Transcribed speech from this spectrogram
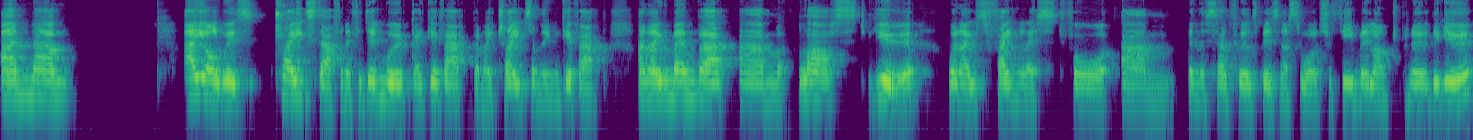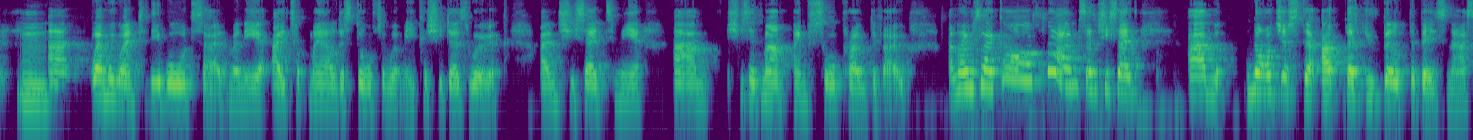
And um, I always tried stuff, and if it didn't work, I give up, and I tried something and give up. And I remember um, last year when I was finalist for um, in the South Wales Business Awards for Female Entrepreneur of the Year. Mm. When we went to the award ceremony, I took my eldest daughter with me because she does work, and she said to me, um, "She said, Mum, I'm so proud of you." And I was like, "Oh, thanks." And she said, um, not just that, uh, that you've built the business,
